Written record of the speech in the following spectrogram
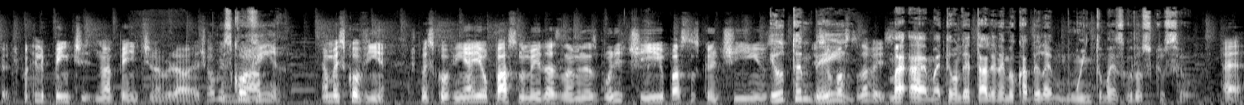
É, é? Tipo aquele pente. Não é pente, na verdade. É, tipo é uma escovinha. Uma, é uma escovinha a escovinha e eu passo no meio das lâminas bonitinho, passo nos cantinhos. Eu também. Isso eu faço toda vez. Mas, é, mas tem um detalhe, né? Meu cabelo é muito mais grosso que o seu. É.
